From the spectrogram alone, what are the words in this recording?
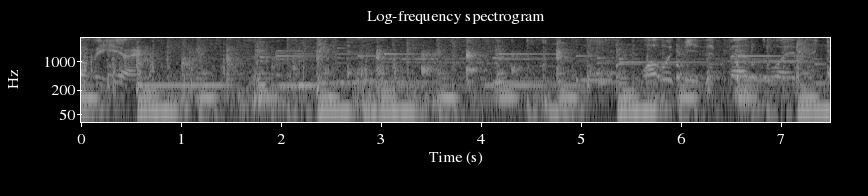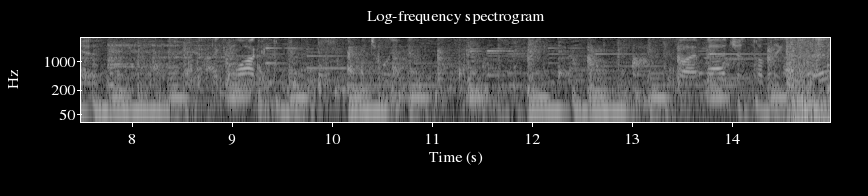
Over here. What would be the best way to get? I can walk between them. So I imagine something like this.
